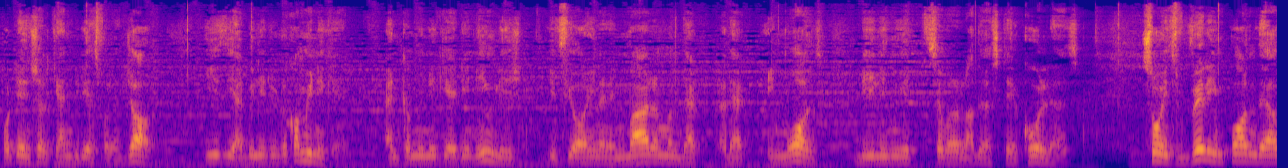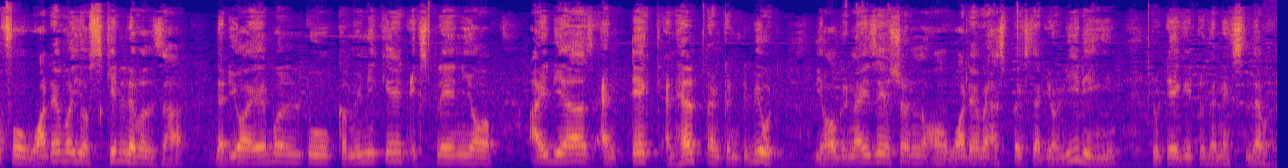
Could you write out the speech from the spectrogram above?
potential candidates for a job is the ability to communicate and communicate in English if you are in an environment that, that involves dealing with several other stakeholders. So it's very important, therefore, whatever your skill levels are, that you are able to communicate, explain your ideas, and take and help and contribute the organization or whatever aspects that you're leading in to take it to the next level.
